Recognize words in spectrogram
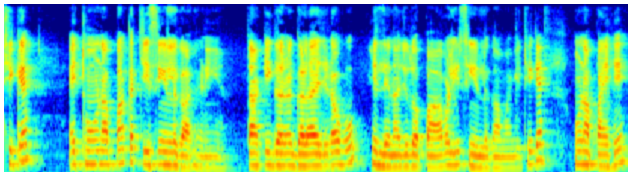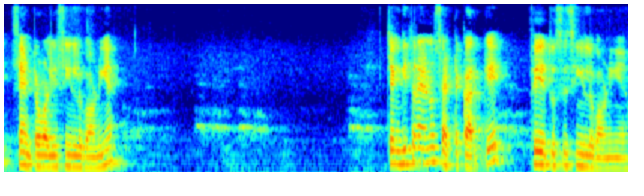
ਠੀਕ ਹੈ? ਇੱਥੋਂ ਹੁਣ ਆਪਾਂ ਕੱਚੀ ਸੀਨ ਲਗਾ ਲੈਣੀ ਹੈ ਤਾਂ ਕਿ ਗਲਾ ਹੈ ਜਿਹੜਾ ਉਹ ਹਿੱਲੇ ਨਾ ਜਦੋਂ ਆਪਾਂ ਆਹ ਵਾਲੀ ਸੀਨ ਲਗਾਵਾਂਗੇ, ਠੀਕ ਹੈ? ਹੁਣ ਆਪਾਂ ਇਹ ਸੈਂਟਰ ਵਾਲੀ ਸੀਨ ਲਗਾਉਣੀ ਹੈ। ਚੰਗੀ ਤਰ੍ਹਾਂ ਇਹਨੂੰ ਸੈੱਟ ਕਰਕੇ ਫਿਰ ਤੁਸੀਂ ਸੀਨ ਲਗਾਉਣੀ ਹੈ।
